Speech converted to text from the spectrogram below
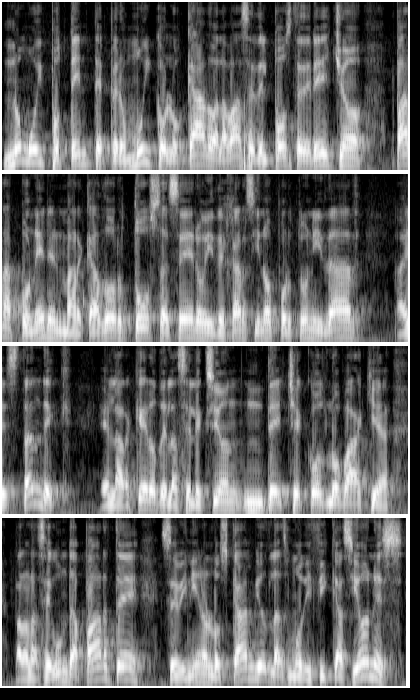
no muy potente, pero muy colocado a la base del poste derecho para poner el marcador 2 a 0 y dejar sin oportunidad a Standek el arquero de la selección de Checoslovaquia. Para la segunda parte se vinieron los cambios, las modificaciones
